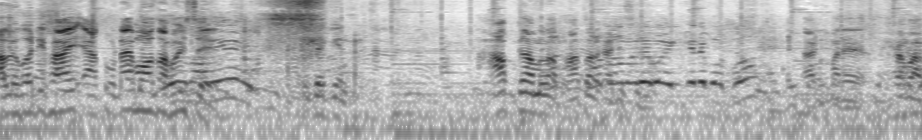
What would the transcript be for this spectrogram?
আলু ভাই, এতটাই মজা হয়েছে। দেখেন, হাফ গামলা ভাত আর খাইছিল একবারে খাবার।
